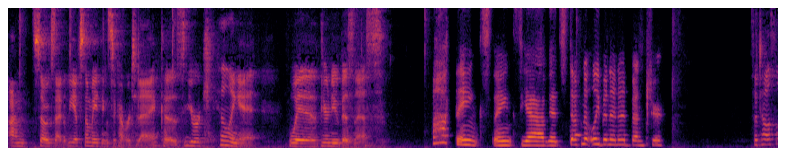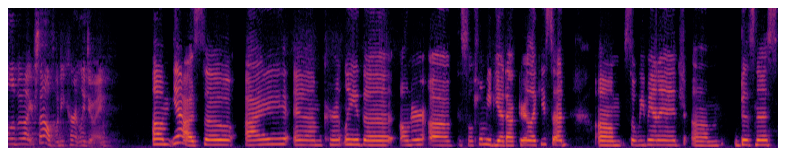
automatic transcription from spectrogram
I'm so excited. We have so many things to cover today because you're killing it with your new business. Oh, thanks. Thanks. Yeah, it's definitely been an adventure. So tell us a little bit about yourself. What are you currently doing? Um, yeah, so I am currently the owner of the social media doctor, like you said. Um, so we manage um, business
